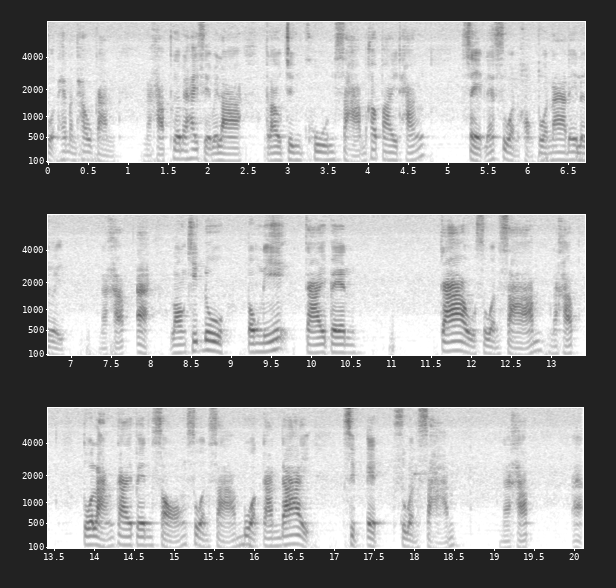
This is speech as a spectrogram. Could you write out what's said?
ส่วนให้มันเท่ากัน นะครับ เพื่อไม่ให้เสียเวลาเราจึงคูณ 3 เข้าไปทั้งเศษและส่วนของตัวหน้าได้เลยนะครับอะลองคิดดูตรงนี้กลายเป็น9ส่วน3นะครับ ตัวหลังกลายเป็น 2 ส่วน 3 บวกกันได้ 11 ส่วน3นะครับอะ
